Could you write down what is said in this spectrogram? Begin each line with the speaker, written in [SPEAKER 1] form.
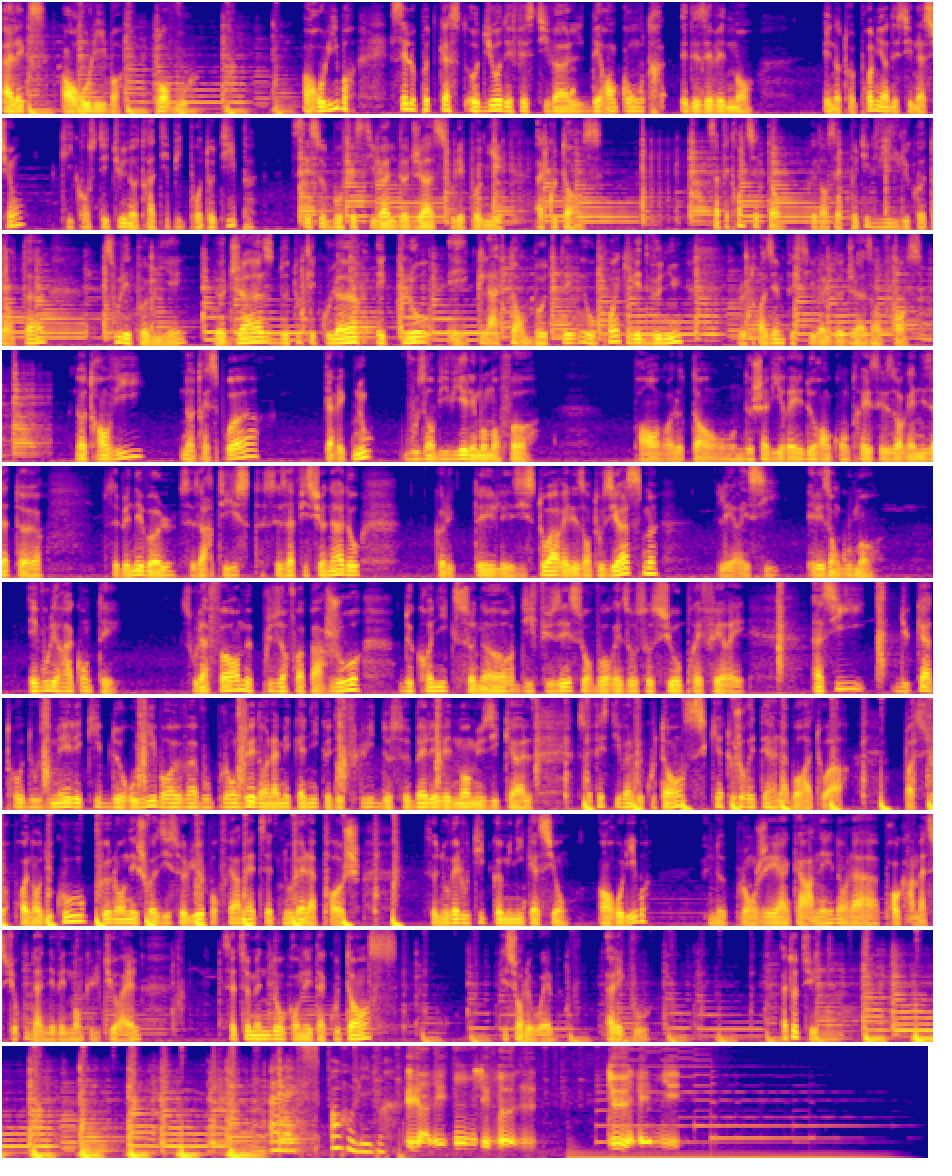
[SPEAKER 1] Alex en roue libre pour vous. En roue libre, c'est le podcast audio des festivals, des rencontres et des événements. Et notre première destination, qui constitue notre atypique prototype, c'est ce beau festival de jazz sous les pommiers à Coutances. Ça fait 37 ans que dans cette petite ville du Cotentin, sous les pommiers, le jazz de toutes les couleurs éclot et éclate en beauté au point qu'il est devenu le troisième festival de jazz en France. Notre envie, notre espoir, qu'avec nous, vous en viviez les moments forts. Prendre le temps de chavirer, de rencontrer ses organisateurs, ses bénévoles, ses artistes, ses aficionados, collecter les histoires et les enthousiasmes, les récits et les engouements, et vous les raconter, sous la forme, plusieurs fois par jour, de chroniques sonores diffusées sur vos réseaux sociaux préférés. Ainsi, du 4 au 12 mai, l'équipe de Roue Libre va vous plonger dans la mécanique des fluides de ce bel événement musical, ce festival de Coutances qui a toujours été un laboratoire. Pas surprenant du coup que l'on ait choisi ce lieu pour faire naître cette nouvelle approche, ce nouvel outil de communication en roue libre, une plongée incarnée dans la programmation d'un événement culturel cette semaine donc on est à Coutances et sur le web avec vous. A tout de suite.
[SPEAKER 2] En roue libre.
[SPEAKER 3] La réponse est bonne. Tu gagné.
